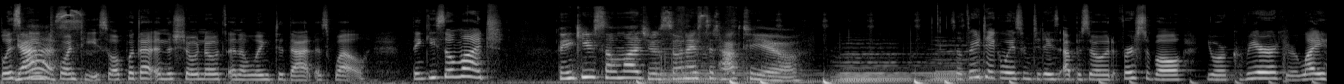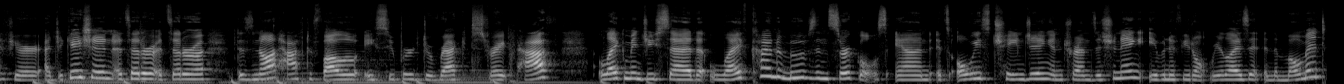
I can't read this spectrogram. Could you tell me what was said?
BLISSBEAN20. Yes. So I'll put that in the show notes and a link to that as well. Thank you so much. Thank you so much. It was so nice to talk to you. So, three takeaways from today's episode. First of all, your career, your life, your education, etc., etc., does not have to follow a super direct, straight path like Minji said, life kind of moves in circles and it's always changing and transitioning, even if you don't realize it in the moment.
